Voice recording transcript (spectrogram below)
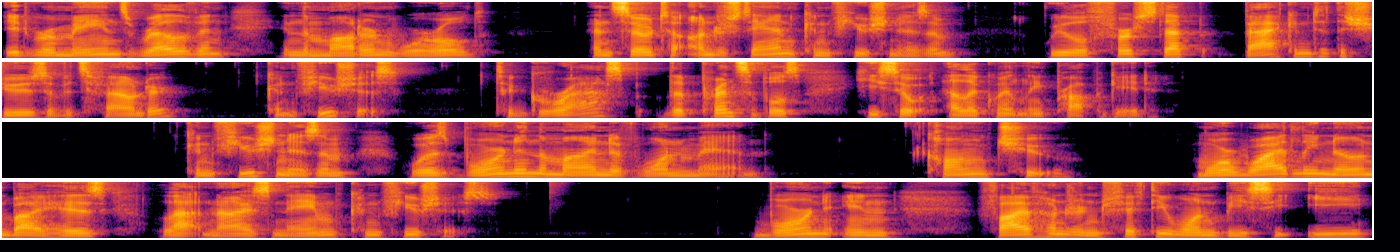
It remains relevant in the modern world, and so to understand Confucianism, we will first step back into the shoes of its founder, Confucius, to grasp the principles he so eloquently propagated. Confucianism was born in the mind of one man, Kong Qiu, more widely known by his Latinized name Confucius. Born in 551 BCE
